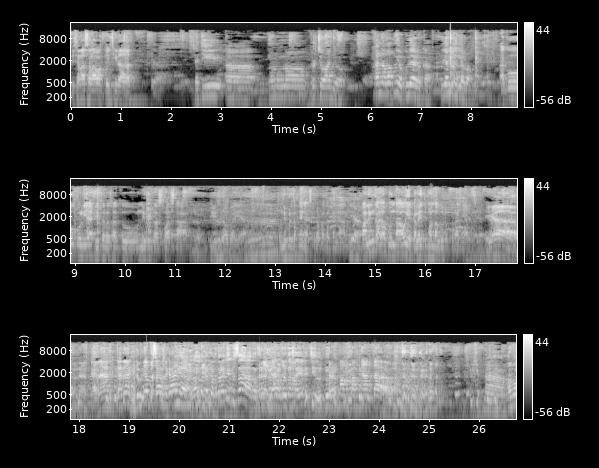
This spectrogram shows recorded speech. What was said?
di sela-sela waktu istirahat Ya. Jadi eh, ngomong no kerjaan yo. Kan awakmu ya kuliah ya kak. Kuliah nanti awakmu. Aku kuliah di salah satu universitas swasta di Surabaya. Universitasnya nggak seberapa terkenal. Iya. Paling kalaupun tahu ya kalian cuma tahu kedokterannya aja. iya benar karena karena gedungnya besar sekali Iya, kalau kedokterannya besar, Terlihat fakultas saya kecil. terpampang nyata Nah, apa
